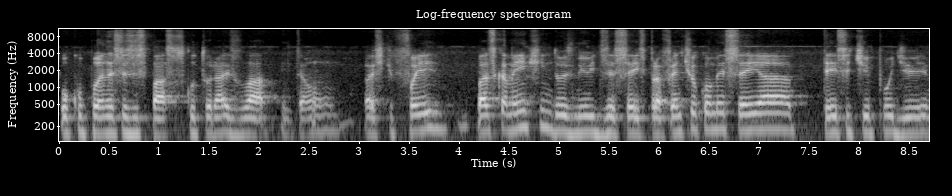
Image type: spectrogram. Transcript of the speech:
ocupando esses espaços culturais lá. Então, acho que foi basicamente em 2016 para frente que eu comecei a ter esse tipo de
